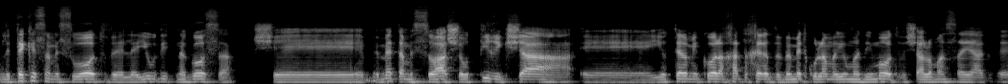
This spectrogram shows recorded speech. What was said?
לטקס המשואות וליהודית נגוסה, שבאמת המשואה שאותי ריגשה אה, יותר מכל אחת אחרת, ובאמת כולם היו מדהימות, ושלום אסייג, ו,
